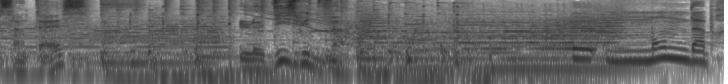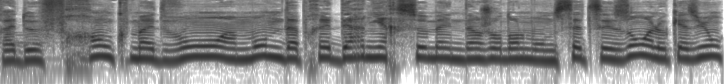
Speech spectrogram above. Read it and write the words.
Synthèse, le 18-20. Le monde d'après de Franck Madvon, un monde d'après dernière semaine d'un jour dans le monde cette saison à l'occasion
